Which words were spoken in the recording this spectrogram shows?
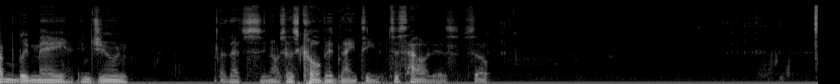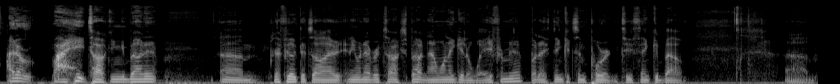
probably May and June. That's you know it says COVID nineteen. Just how it is. So I don't. I hate talking about it. Um, I feel like that's all anyone ever talks about, and I want to get away from it. But I think it's important to think about, um,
